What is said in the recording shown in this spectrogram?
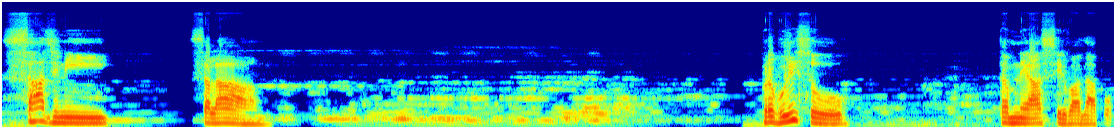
સાંજની સલામ પ્રભુ ઈસુ, તમને આશીર્વાદ આપો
